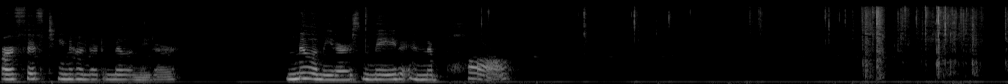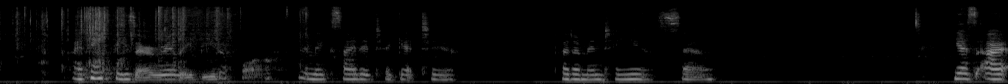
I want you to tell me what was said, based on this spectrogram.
or 1500 millimeter millimeters made in Nepal. I think these are really beautiful. I'm excited to get to put them into use. So Yes, I,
